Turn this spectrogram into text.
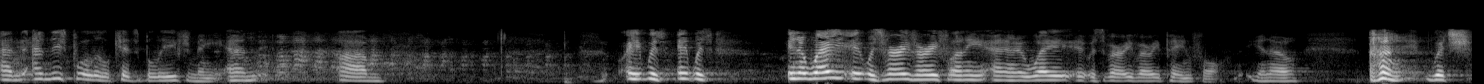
And, and these poor little kids believed me. And um, it was, it was, in a way, it was very, very funny, and in a way, it was very, very painful, you know. Which,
